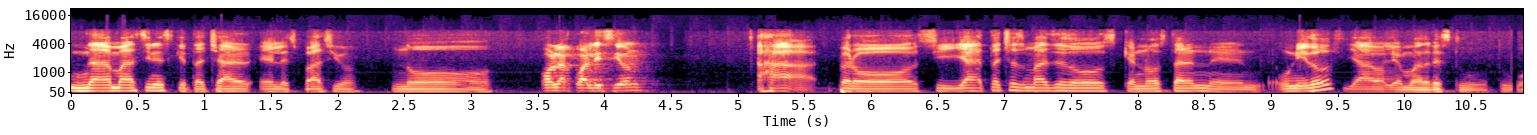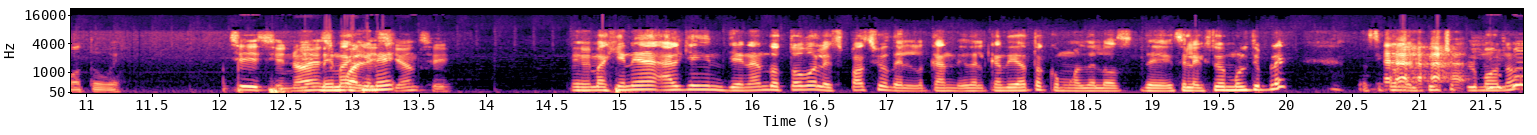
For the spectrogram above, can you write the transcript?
nada más tienes que tachar el espacio, no. O la coalición. Ajá, pero si ya tachas más de dos que no están en- unidos, ya vale madres tu, tu voto, güey. Sí, si no Me es imaginé- coalición, sí. Me imaginé a alguien llenando todo el espacio del, del candidato como el de los de selección múltiple. Así con el pinche plumón, ¿no?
